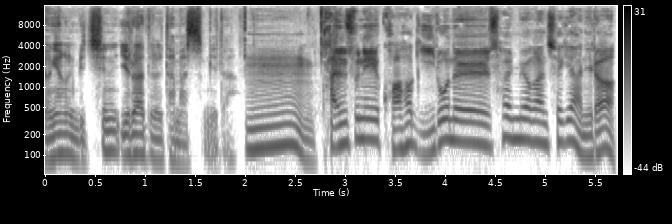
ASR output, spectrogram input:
영향을 미친 일화들을 담았습니다. 음, 단순히 과학 이론을 설명한 책이 아니라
